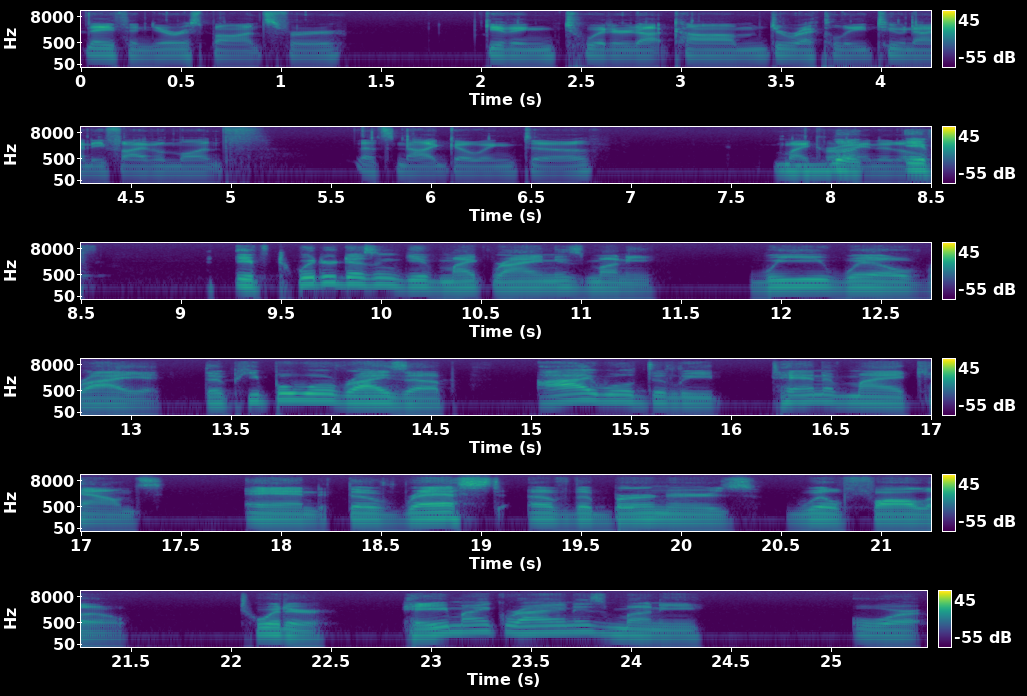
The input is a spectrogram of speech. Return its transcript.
Nathan, your response for giving Twitter.com directly two ninety five a month. That's not going to Mike Look, Ryan at all. If if Twitter doesn't give Mike Ryan his money, we will riot. The people will rise up. I will delete 10 of my accounts and the rest of the burners will follow. Twitter, pay Mike Ryan his money or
